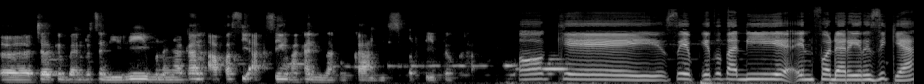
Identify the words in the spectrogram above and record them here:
uh, Child Campaigner sendiri menanyakan apa sih aksi yang akan dilakukan seperti itu. Oke, sip. Itu tadi info dari Rizik ya,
